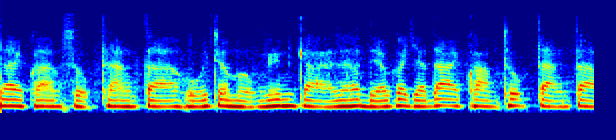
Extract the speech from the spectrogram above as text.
ได้ความสุขทางตาหูจมูกลิ้นกาย แล้วเดี๋ยวก็จะได้ความทุกข์ทางตา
